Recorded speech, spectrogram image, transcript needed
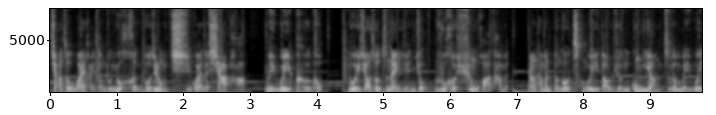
加州外海当中有很多这种奇怪的虾爬，美味可口。罗伊教授正在研究如何驯化它们，让它们能够成为一道人工养殖的美味。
